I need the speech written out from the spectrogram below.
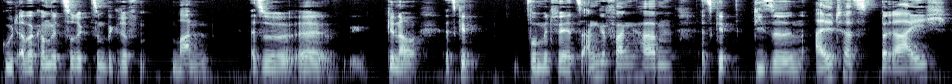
Gut, aber kommen wir zurück zum Begriff Mann. Also, äh, genau. Es gibt, womit wir jetzt angefangen haben, es gibt diesen Altersbereich,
